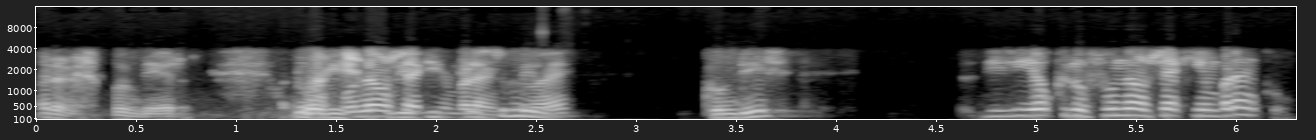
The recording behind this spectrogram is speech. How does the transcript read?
para responder no fundo é um cheque em branco, não é? Como diz? Dizia eu que no fundo é um cheque em branco.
